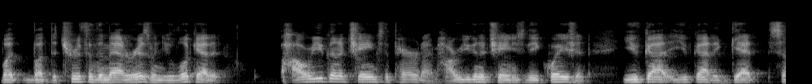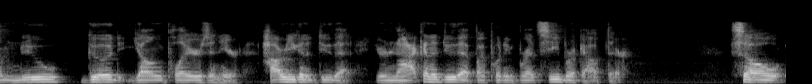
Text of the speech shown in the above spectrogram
but but the truth of the matter is when you look at it, how are you going to change the paradigm? How are you going to change the equation? You've got you've got to get some new good young players in here. How are you going to do that? You're not going to do that by putting Brent Seabrook out there. So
